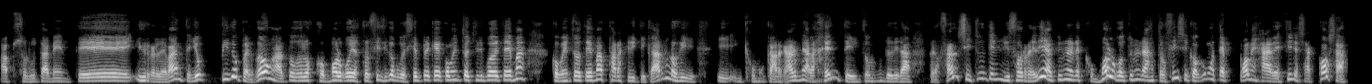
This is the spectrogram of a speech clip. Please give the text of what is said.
absolutamente irrelevante. Yo pido perdón a todos los cosmólogos y astrofísicos porque siempre que comento este tipo de temas, comento temas para criticarlos y, y como cargarme a la gente y todo el mundo dirá, pero Francis, tú no tienes ni tú no eres cosmólogo, tú no eres astrofísico, ¿cómo te pones a decir esas cosas?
